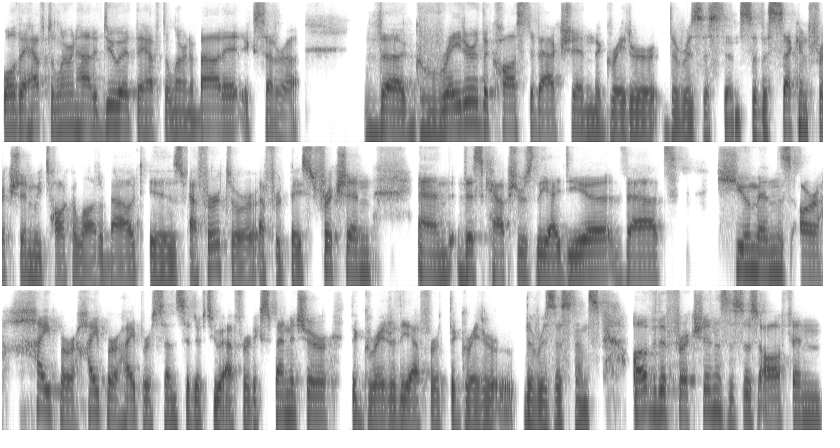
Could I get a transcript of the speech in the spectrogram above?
well, they have to learn how to do it, they have to learn about it, et cetera the greater the cost of action, the greater the resistance. So, the second friction we talk a lot about is effort or effort based friction. And this captures the idea that humans are hyper, hyper, hyper sensitive to effort expenditure. The greater the effort, the greater the resistance. Of the frictions, this is often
